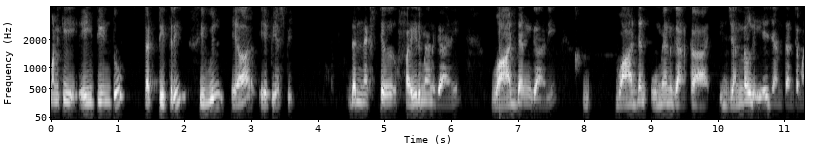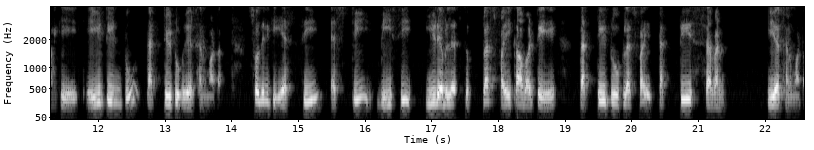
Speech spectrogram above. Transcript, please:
మనకి eighteen to thirty three civil AR APSP. Then next fireman కానీ వార్డెన్ కానీ వార్డెన్ ఉమెన్ కనుక జనరల్ ఏజ్ ఎంత అంటే మనకి eighteen to thirty two years అనమాట సో దీనికి SC ST BC EWS plus five కాబట్టి thirty two plus five thirty seven years అనమాట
